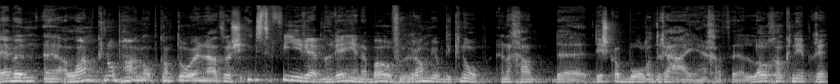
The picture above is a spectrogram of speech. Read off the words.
We hebben een eh, alarmknop hangen op kantoor. Inderdaad, als je iets te vieren hebt, dan ren je naar boven, ram je op die knop. En dan gaan de discobollen draaien en gaat de logo knipperen.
